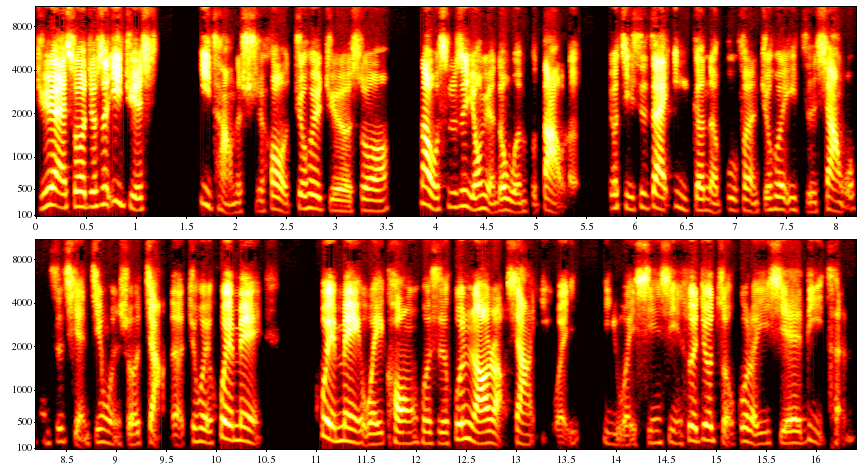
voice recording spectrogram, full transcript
举例来说，就是一觉异常的时候，就会觉得说，那我是不是永远都闻不到了？尤其是在一根的部分，就会一直像我们之前经文所讲的，就会晦昧晦昧为空，或是昏扰扰相，以为以为心性，所以就走过了一些历程。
